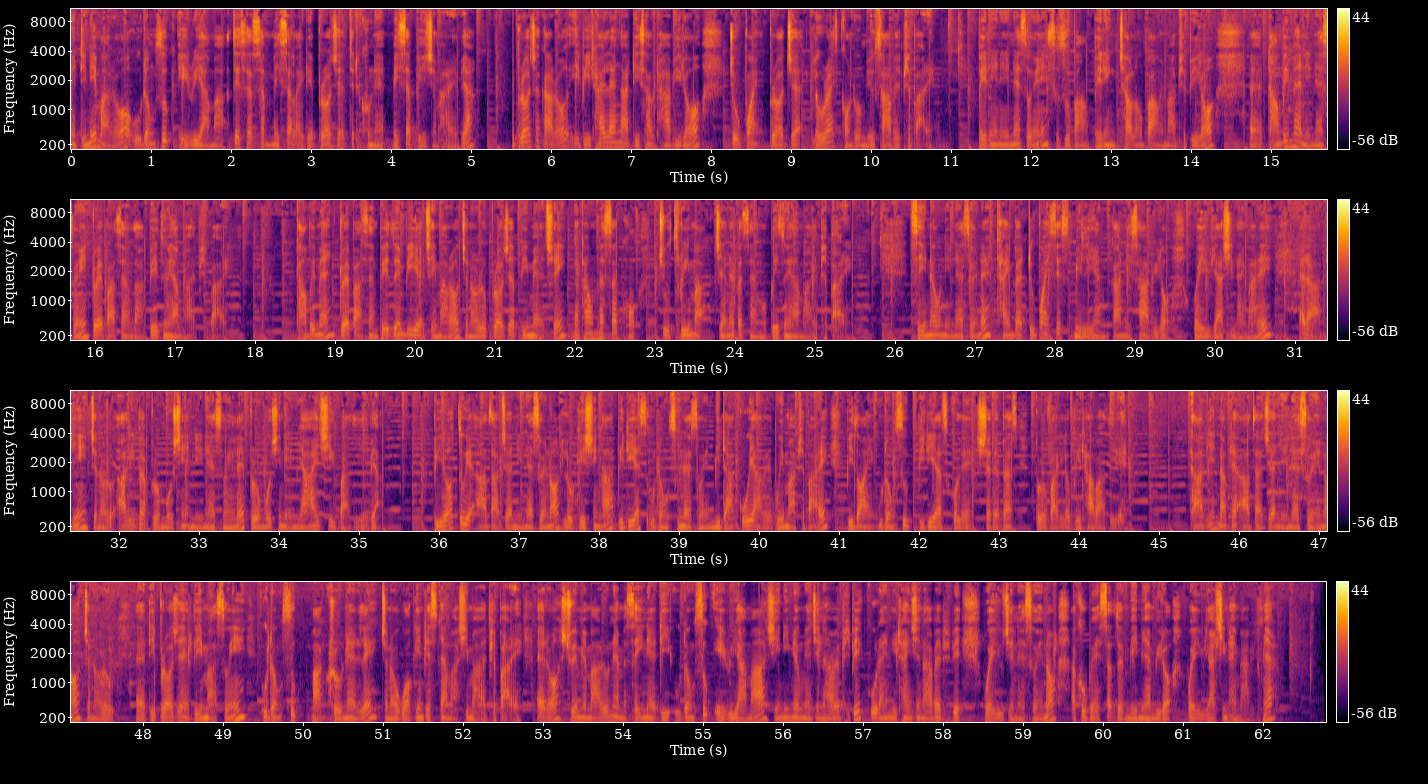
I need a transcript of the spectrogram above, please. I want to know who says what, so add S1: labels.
S1: အဲဒီနေ့မှာတော့ဥဒုံစု area မှာအသစ်ဆက်ဆက်မိတ်ဆက်လိုက်တဲ့ project တစ်ခုနဲ့မိတ်ဆက်ပေးချင်ပါတယ်ဗျာဒီ project ကတော့ AB Thailand ကတိစောက်ထားပြီးတော့ Joe Point project low rise condo မျိုးစားပဲဖြစ်ပါတယ်ဘေဒင်အနေနဲ့ဆိုရင်စုစုပေါင်းဘေဒင်6လုံးပါဝင်မှာဖြစ်ပြီးတော့အဲ down payment အနေနဲ့ဆိုရင်12%သာပေးသွင်းရမှာဖြစ်ပါတယ် down payment 12%ပေးသွင်းပြီးရဲ့အချိန်မှာတော့ကျွန်တော်တို့ project ပြီးမဲ့အချိန်2029 Q3 မှာ general percent ကိုပေးသွင်းရမှာဖြစ်ပါတယ် ဈေးနှုန်းအနေနဲ့ဆိုရင်လည်း time bet 2.6 million ကနေစပြီးတော့ဝယ်ယူရရှိနိုင်ပါတယ်အဲ့ဒါအပြင်ကျွန်တော်တို့ Alibaba promotion အနေနဲ့ဆိုရင်လည်း promotion တွေအများကြီးရှိပါသေးရဲ့ဗျပြီးတော့သူ့ရဲ့အားသာချက်အနေနဲ့ဆိုရင်တော့ location က BDS ဥဒုံစုနဲ့ဆိုရင်မီတာ900ပဲဝေးမှာဖြစ်ပါတယ်ပြီးတော့ရင်ဥဒုံစု BDS ကိုလည်း shuttle bus provide လုပ်ပေးထားပါသေးတယ် ဒါအပြင်နောက်တဲ့အားသာချက်အနေနဲ့ဆိုရင်တော့ကျွန်တော်တို့အဲဒီ project ဘေးမှာဆိုရင်ဥဒုံစု macro နဲ့လည်းကျွန်တော် walking distance မှာရှိမှာဖြစ်ပါတယ်အဲ့တော့ရွှေမြန်မာတို့နဲ့မစိမ့်တဲ့ဒီဥဒုံစု area မှာရင်းနှီးမြုပ်နှံချင်တာပဲဖြစ်ဖြစ်ကိုယ်တိုင်နေထိုင်ချင်တာပဲဖြစ်ဖြစ်ဝယ်ယူချင်တယ်ဆိုရင်တော့အခုပဲဆက်သွယ်မေးမြန်းပြီးတော့ဝယ်ယူရရှိနိုင်ပါပြီခင်ဗျာ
